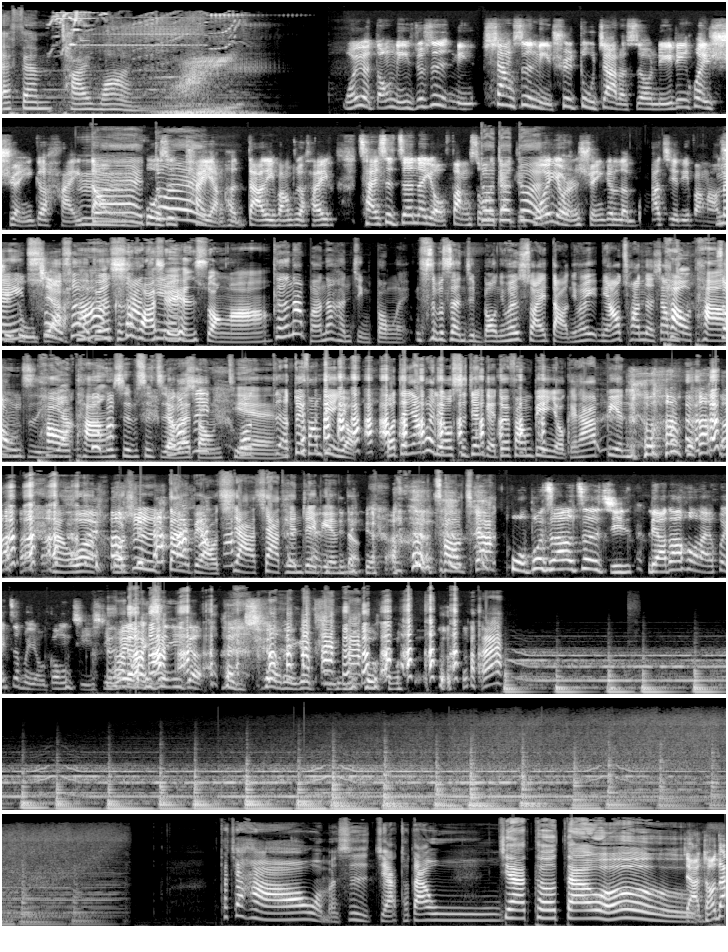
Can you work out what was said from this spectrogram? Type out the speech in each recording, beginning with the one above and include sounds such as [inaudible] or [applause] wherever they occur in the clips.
FM Taiwan。我也懂你，就是你像是你去度假的时候，你一定会选一个海岛对或者是太阳很大的地方住，才才是真的有放松的感觉。不会有人选一个冷不拉几的地方然后去，度假。所以我觉得啊可是滑雪也。很爽啊，可是那啊，那很紧绷哎，你 [laughs] 是不是很紧绷？你会摔倒，你会你要穿的像泡汤粽子一泡样。汤是不是只有在冬 [laughs] 天对方辩友，我等一下会留时间给对方辩友，给他辩。[laughs] 啊我我是代表夏夏天这边的吵架，[laughs] 我不知道这集聊到后来会这么有攻击性，[laughs] 我以为是一个很 chill 的一个题目。哎，[laughs] 大家好，我们是假头大屋。假头刀哦，假头刀，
